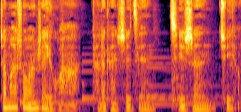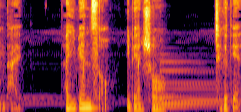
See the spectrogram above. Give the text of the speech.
张妈说完这话，看了看时间，起身去阳台。她一边走一边说：“这个点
